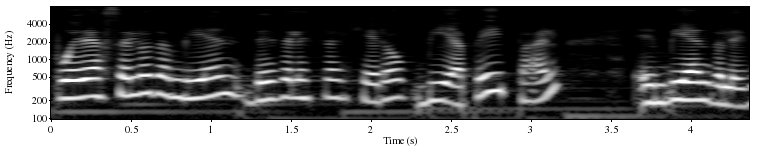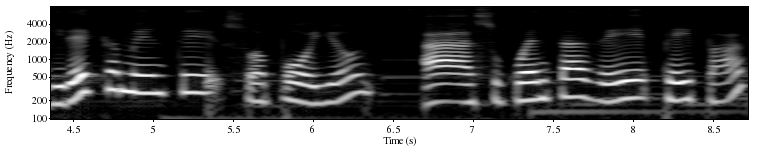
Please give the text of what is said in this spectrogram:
puede hacerlo también desde el extranjero vía PayPal, enviándole directamente su apoyo a su cuenta de PayPal,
